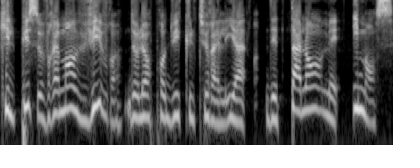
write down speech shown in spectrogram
qu'ils puissent vraiment vivre de leurs produits culturels. Il y a des talents, mais immenses.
